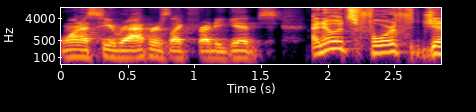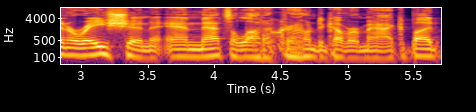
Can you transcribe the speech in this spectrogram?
want to see rappers like Freddie Gibbs. I know it's fourth generation, and that's a lot of ground to cover, Mack, but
